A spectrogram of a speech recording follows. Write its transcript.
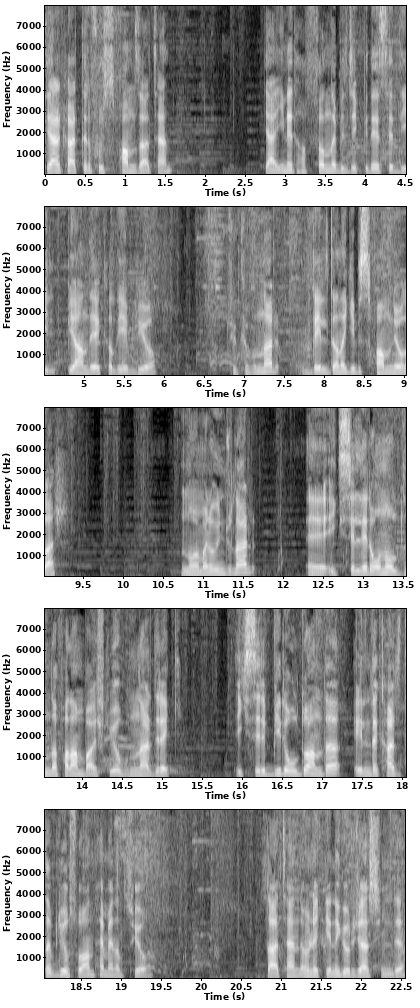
Diğer kartları full spam zaten. Yani yine de hafif alınabilecek bir deste değil. Bir anda yakalayabiliyor. Çünkü bunlar deli dana gibi spamlıyorlar. Normal oyuncular e, iksirleri 10 olduğunda falan başlıyor. Bunlar direkt iksiri 1 olduğu anda elinde kart atabiliyorsa o an hemen atıyor. Zaten örneklerini göreceğiz şimdi.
